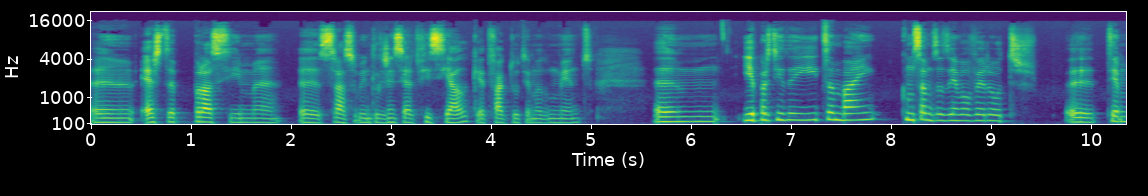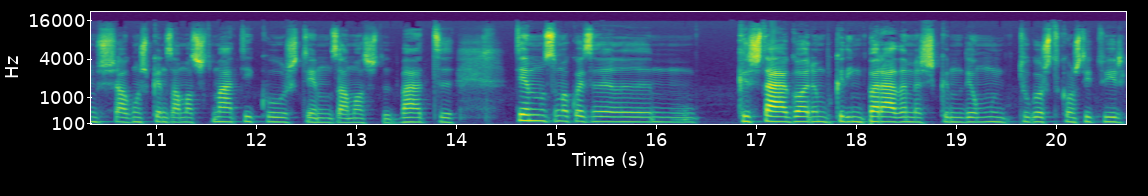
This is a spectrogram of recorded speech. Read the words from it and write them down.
Uh, esta próxima uh, será sobre inteligência artificial, que é de facto o tema do momento, um, e a partir daí também começamos a desenvolver outros. Uh, temos alguns pequenos almoços temáticos, temos almoços de debate, temos uma coisa hum, que está agora um bocadinho parada, mas que me deu muito gosto de constituir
